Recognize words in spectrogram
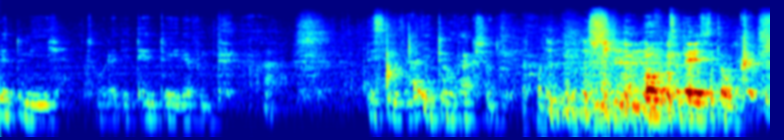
let me, it's already 10 to 11. this is the introduction of today's talk.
